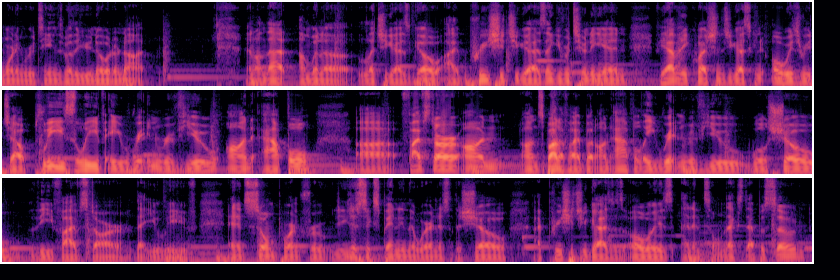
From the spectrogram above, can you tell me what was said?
morning routines, whether you know it or not. And on that, I'm going to let you guys go. I appreciate you guys. Thank you for tuning in. If you have any questions, you guys can always reach out. Please leave a written review on Apple, uh, five star on, on Spotify, but on Apple, a written review will show the five star that you leave. And it's so important for just expanding the awareness of the show. I appreciate you guys as always. And until next episode,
